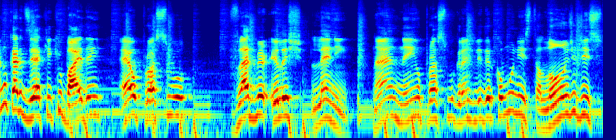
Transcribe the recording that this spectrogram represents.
Eu não quero dizer aqui que o Biden é o próximo Vladimir Ilyich Lenin, né? nem o próximo grande líder comunista, longe disso.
